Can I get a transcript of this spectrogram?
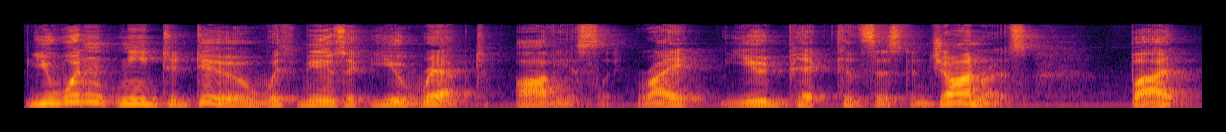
you wouldn't need to do with music you ripped, obviously, right? You'd pick consistent genres. But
